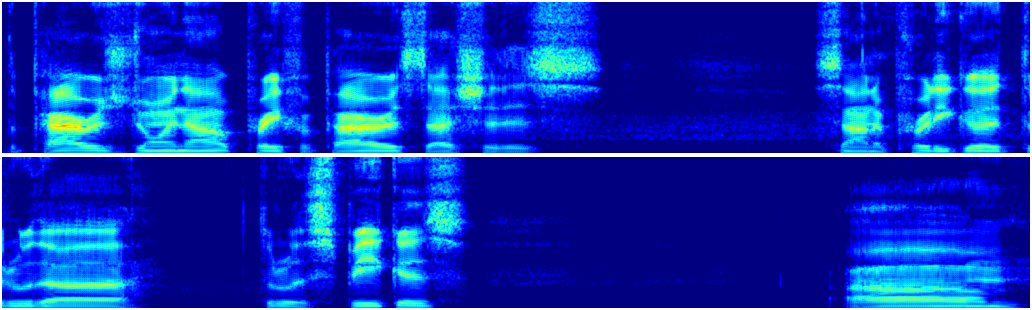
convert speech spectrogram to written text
the Paris joint out. Pray for Paris. That shit is sounding pretty good through the through the speakers. Um,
